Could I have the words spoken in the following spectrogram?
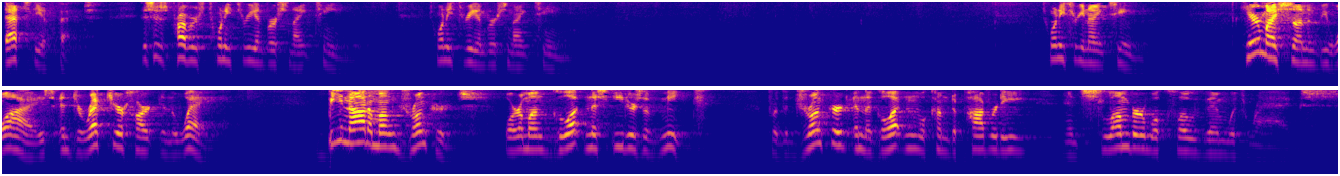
That's the effect. This is Proverbs 23 and verse 19. 23 and verse 19. 23:19 Hear my son and be wise and direct your heart in the way. Be not among drunkards or among gluttonous eaters of meat, for the drunkard and the glutton will come to poverty and slumber will clothe them with rags.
